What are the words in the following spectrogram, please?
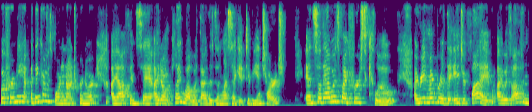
but for me, I think I was born an entrepreneur. I often say I don't play well with others unless I get to be in charge. And so that was my first clue. I remember at the age of five, I was often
